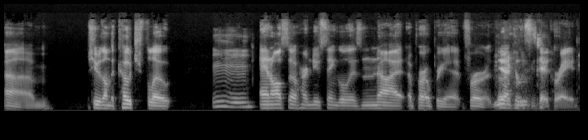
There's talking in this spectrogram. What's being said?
Um, she was on the coach float, hmm and also her new single is not appropriate for the Yeah, 'cause Lucy's it's Day parade.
